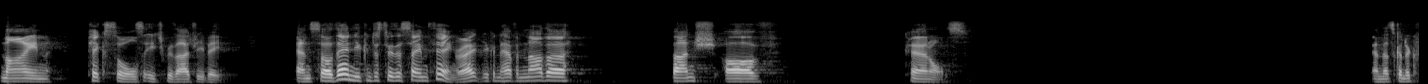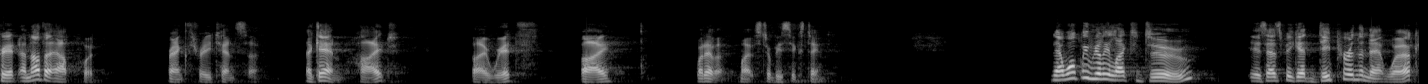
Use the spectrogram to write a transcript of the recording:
nine pixels each with RGB. And so then you can just do the same thing, right? You can have another bunch of kernels. And that's going to create another output, rank 3 tensor. Again, height by width by whatever, might still be 16. Now what we really like to do is as we get deeper in the network,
